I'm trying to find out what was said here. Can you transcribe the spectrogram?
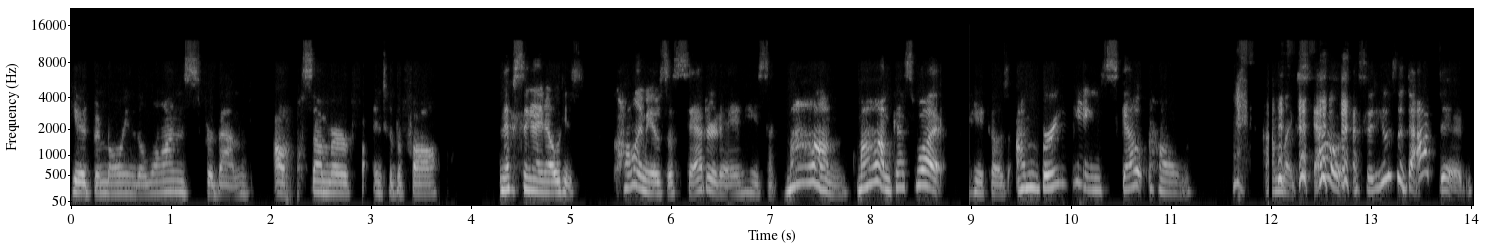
He had been mowing the lawns for them all summer into the fall. Next thing I know, he's calling me. It was a Saturday, and he's like, "Mom, mom, guess what?" He goes, "I'm bringing Scout home." I'm like, "Scout?" I said, "He was adopted."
